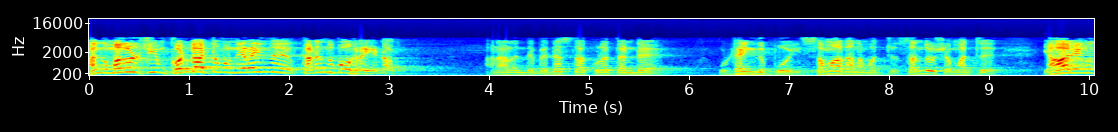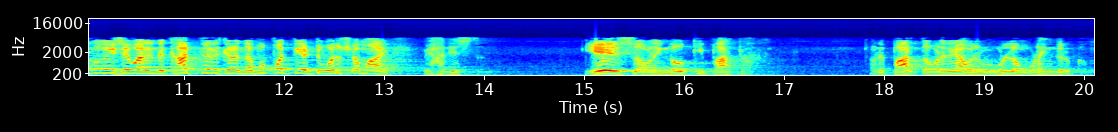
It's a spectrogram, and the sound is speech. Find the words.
அங்கு மகிழ்ச்சியும் கொண்டாட்டமும் நிறைந்து கடந்து போகிற இடம். ஆனால் இந்த பெதஸ்தா குலத்தண்டு உடைந்து போய் சமாதானமற்று சந்தோஷமற்று யார் எங்களுக்கு உதவி செய்வார் என்று காத்திருக்கிற இந்த முப்பத்தி எட்டு வருஷமாய் வியாதிஸ்தன் இயேசு அவனை நோக்கி பார்த்தார். அவனை பார்த்த உடனே அவர் உள்ளம் உடைந்திருக்கும்.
